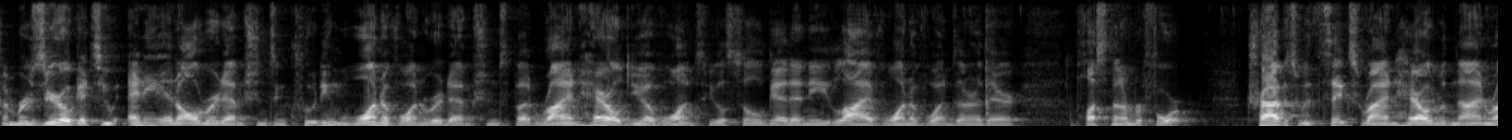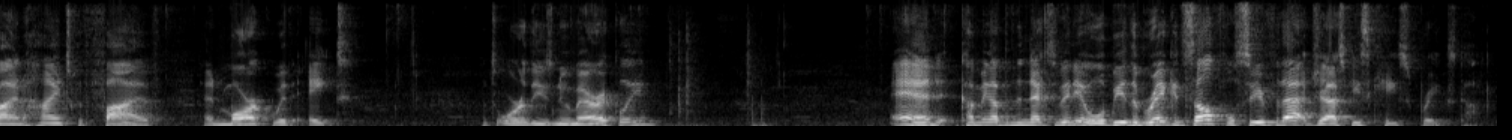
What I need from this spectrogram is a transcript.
Number zero gets you any and all redemptions, including one of one redemptions. But Ryan Harold, you have one, so you'll still get any live one of ones that are there, plus the number four. Travis with six, Ryan Harold with nine, Ryan Heinz with five, and Mark with eight. Let's order these numerically. And coming up in the next video will be the break itself. We'll see you for that. JaspysCaseBreaks.com.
